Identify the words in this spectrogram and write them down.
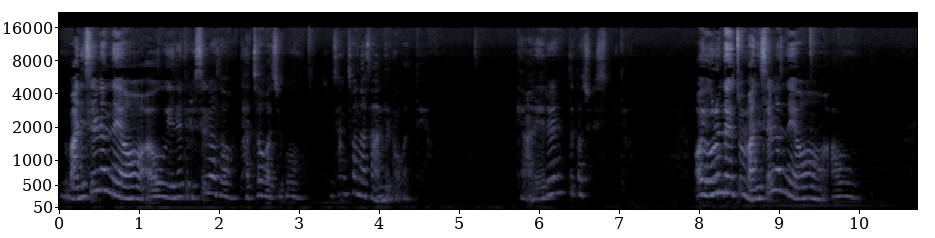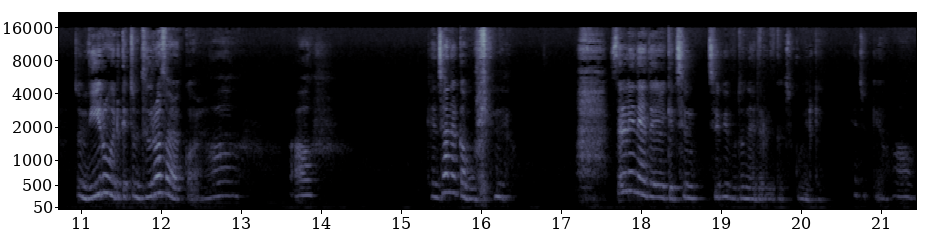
많이 쓸렸네요. 아우, 얘네들이 쓸려서 다쳐가지고 상처나서 안 될 것 같아요. 이렇게 아래를 뜯어주겠습니다. 아, 요런 데좀 많이 쓸렸네요. 아우. 좀 위로 이렇게 좀 들어서 할걸. 아우. 아우. 괜찮을까 모르겠네요. 쓸린 애들, 이렇게 즙, 즙이 묻은 애들을 이렇게 조금 이렇게 해줄게요. 아우.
